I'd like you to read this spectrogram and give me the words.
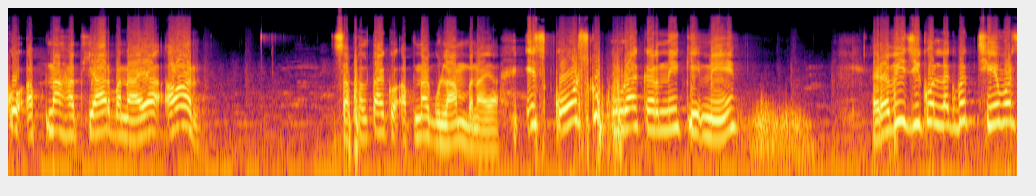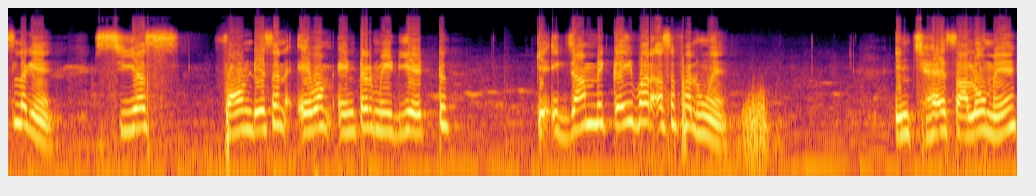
को अपना हथियार बनाया और सफलता को अपना गुलाम बनाया। इस कोर्स को पूरा करने के में रवि जी को लगभग छः वर्ष लगे। सीएस फाउंडेशन एवं इंटरमीडिएट के एग्ज़ाम में कई बार असफल हुए। इन छः सालों में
